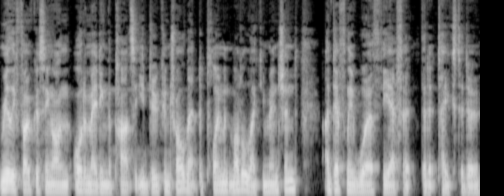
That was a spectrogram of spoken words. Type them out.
really focusing on automating the parts that you do control, that deployment model, like you mentioned, are definitely worth the effort that it takes to do.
